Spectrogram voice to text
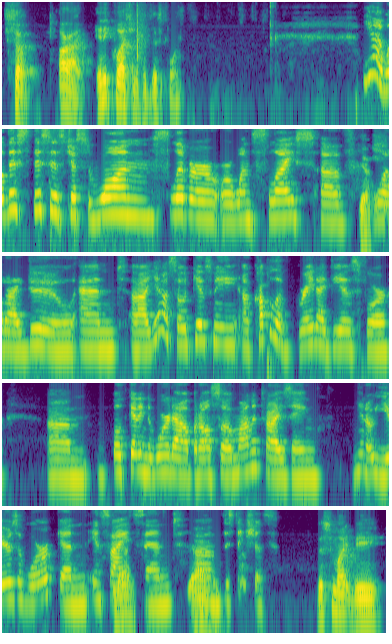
so, all right. Any questions at this point? Yeah, well, this this is just one sliver or one slice of Yes. what I do, and uh, yeah, so it gives me a couple of great ideas for um, both getting the word out, but also monetizing, you know, years of work and insights and Yeah. um, distinctions. This might be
